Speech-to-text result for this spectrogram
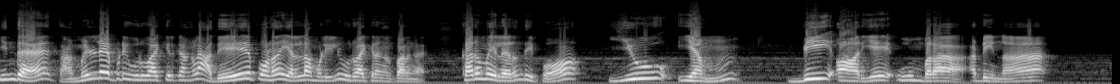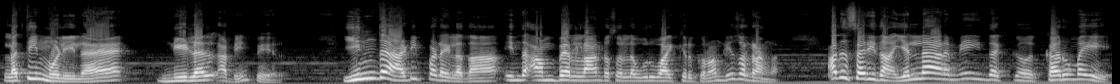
இந்த தமிழில் எப்படி உருவாக்கியிருக்காங்களோ அதே போல தான் எல்லா மொழியிலையும் உருவாக்கிறாங்க பாருங்கள் கருமையிலேருந்து இப்போது யூஎம் பிஆர்ஏ ஊம்பரா அப்படின்னா லத்தீன் மொழியில் நிழல் அப்படின்னு பேர். இந்த அடிப்படையில் தான் இந்த அம்பெர்லான்ற சொல்ல உருவாக்கி இருக்கிறோம் அப்படின்னு சொல்கிறாங்க அது சரிதான். எல்லாருமே இந்த க- கருமை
